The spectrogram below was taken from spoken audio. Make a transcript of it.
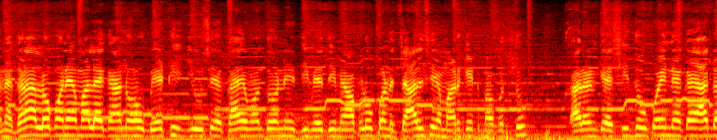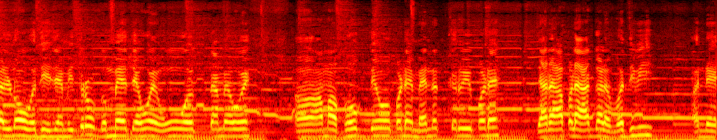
અને ઘણા લોકોને એમ લાગે આનું આવું બેઠી ગયું છે, કાંઈ વાંધો નહીં, ધીમે ધીમે આપણું પણ ચાલશે માર્કેટમાં બધું. કારણ કે સીધું કોઈને કંઈ આગળ ન વધી જાય. મિત્રો, ગમે તે હોય, હું હોય તમે હોય આમાં ભોગ દેવો પડે, મહેનત કરવી પડે, ત્યારે આપણે આગળ વધવી. અને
